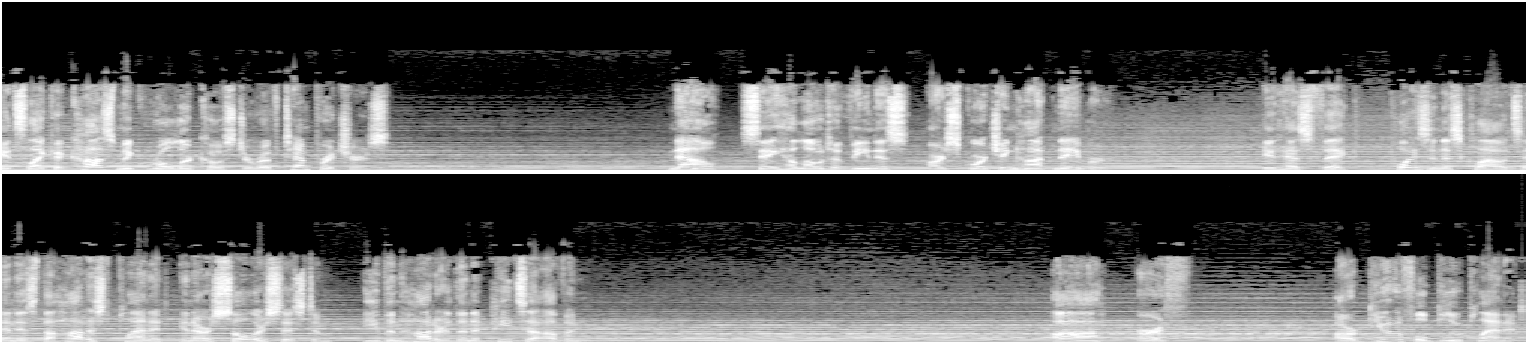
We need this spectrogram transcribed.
It's like a cosmic roller coaster of temperatures. Now, say hello to Venus, our scorching hot neighbor. It has thick, poisonous clouds and is the hottest planet in our solar system, even hotter than a pizza oven. Ah, Earth. Our beautiful blue planet,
